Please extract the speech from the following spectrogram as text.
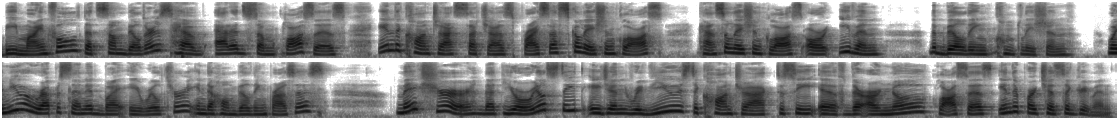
Be mindful that some builders have added some clauses in the contract such as price escalation clause, cancellation clause, or even the building completion. When you are represented by a realtor in the home building process, Make sure that your real estate agent reviews the contract to see if there are no clauses in the purchase agreement.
